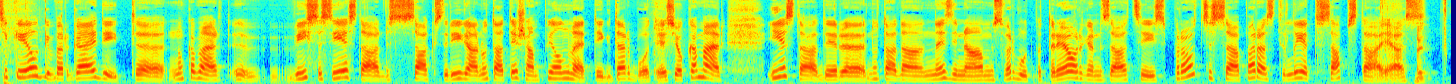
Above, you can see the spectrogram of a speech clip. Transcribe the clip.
cik ilgi var gaidīt, nu, kamēr visas iestādes sāks Rīgā, nu, tā tiešām pilnvērtīgi darboties? Jo kamēr iestāde ir, nu, tādā nezināmas, varbūt pat reorganizācijas procesā, parasti lietas apstājās. Bet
